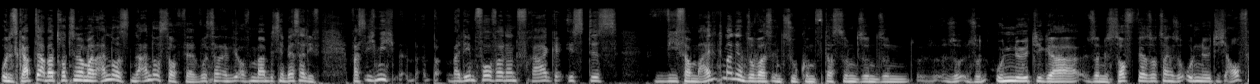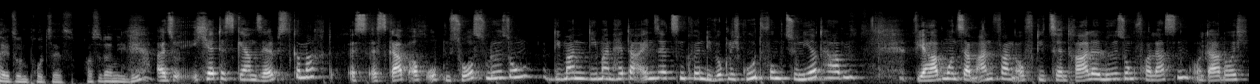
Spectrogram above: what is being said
Und es gab da aber trotzdem noch mal ein anderes, eine andere Software, wo es dann irgendwie offenbar ein bisschen besser lief. Was ich mich bei dem Vorfall dann frage, ist es, wie vermeidet man denn sowas in Zukunft, dass so ein, so ein, so ein, so, so ein unnötiger, so eine Software sozusagen so unnötig aufhält, so ein Prozess? Hast du da eine Idee? Also ich hätte es gern selbst gemacht. Es, es gab auch Open Source Lösungen, die man, die man hätte einsetzen können, die wirklich gut funktioniert haben. Wir haben uns am Anfang auf die zentrale Lösung verlassen und dadurch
